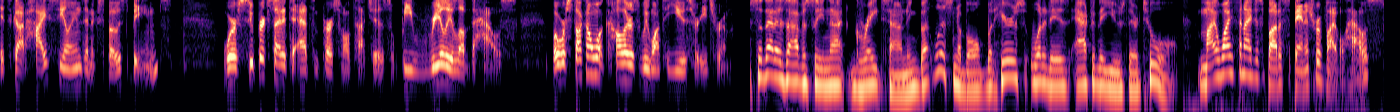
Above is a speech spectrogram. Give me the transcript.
It's got high ceilings and exposed beams. We're super excited to add some personal touches. We really love the house, but we're stuck on what colors we want to use for each room. So that is obviously not great sounding, but listenable. But here's what it is after they use their tool. My wife and I just bought a Spanish revival house.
